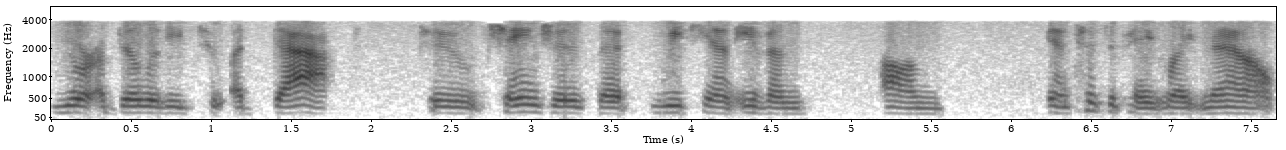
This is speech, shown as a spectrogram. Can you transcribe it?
your ability to adapt to changes that we can't even um, anticipate right now.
